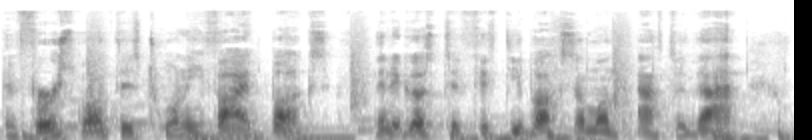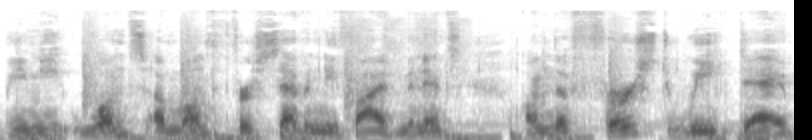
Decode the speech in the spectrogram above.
The first month is 25 bucks, then it goes to 50 bucks a month after that. We meet once a month for 75 minutes on the first weekday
